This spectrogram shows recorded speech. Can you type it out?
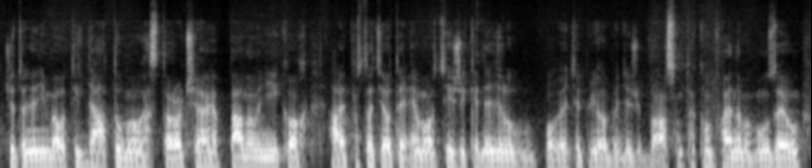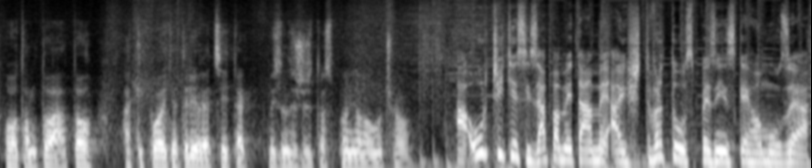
že to není o tých dátumoch a storočiach a panovníkoch, ale v podstate o tej emócii, že keď nedelu poviete pri obede, že bol som v takom fajnom múzeu, bolo tam to a to a keď poviete tri veci, tak myslím si, že to splnilo účel. A určite si zapamätáme aj štvrtú z Pezinského múzea.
